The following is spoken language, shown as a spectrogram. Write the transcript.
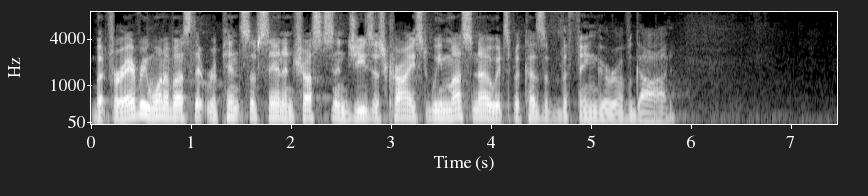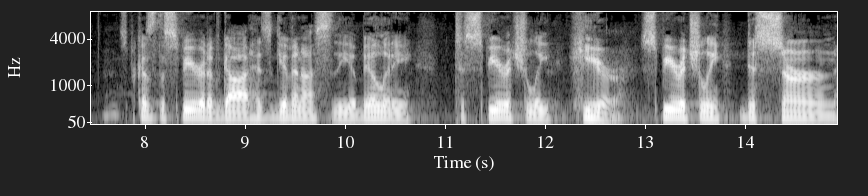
But for every one of us that repents of sin and trusts in Jesus Christ, we must know it's because of the finger of God. It's because the Spirit of God has given us the ability to spiritually hear, spiritually discern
